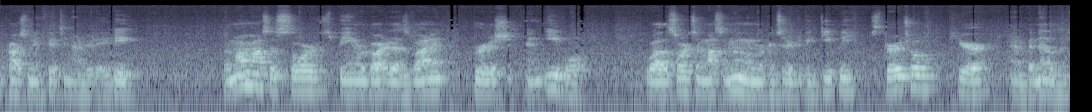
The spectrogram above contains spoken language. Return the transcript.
approximately 1500 AD. The Muramasa's swords being regarded as violent, brutish, and evil, while the swords of Masamune were considered to be deeply spiritual, pure, and benevolent.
